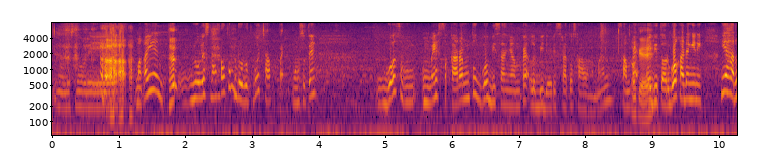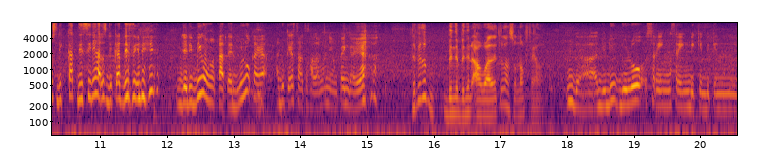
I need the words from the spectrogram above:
nulis-nulis makanya nulis novel tuh menurut gue capek maksudnya gue emes sekarang tuh gue bisa nyampe lebih dari 100 halaman sampai Oke. editor gue kadang gini ya harus dikat di sini harus dikat di sini jadi bingung ngekatnya dulu kayak aduh kayak 100 halaman nyampe nggak ya Tapi lo bener-bener awal itu langsung novel. enggak jadi dulu sering-sering bikin-bikin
